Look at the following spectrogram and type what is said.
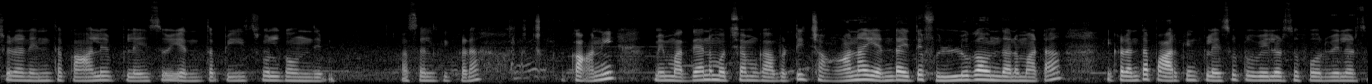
చూడండి ఎంత ఖాళీ ప్లేసు ఎంత పీస్ఫుల్గా ఉంది. అసలుకి ఇక్కడ కానీ మేము మధ్యాహ్నం వచ్చాము కాబట్టి చాలా ఎండ అయితే ఫుల్గా ఉందన్నమాట. ఇక్కడంతా parking place two wheelers four wheelers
